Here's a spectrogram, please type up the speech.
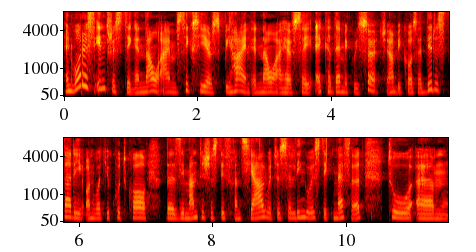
And what is interesting, and now I'm six years behind, and now I have, say, academic research, yeah, because I did a study on what you could call the semantisches Differential, which is a linguistic method to um,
